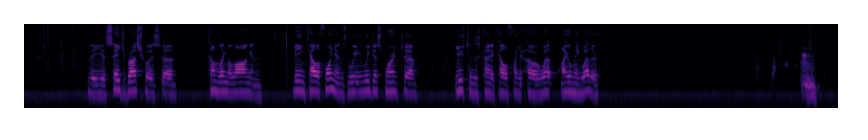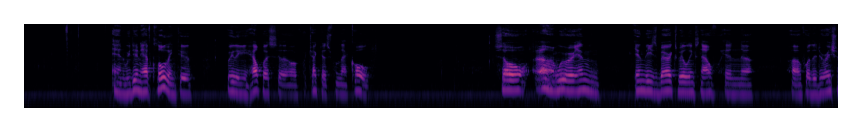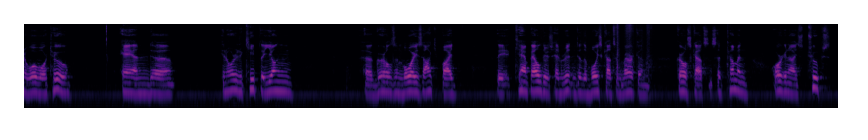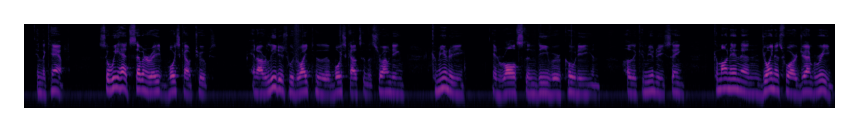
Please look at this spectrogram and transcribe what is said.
the sagebrush was uh, tumbling along, and being Californians, we, we just weren't uh, used to this kind of California or Wyoming weather. and we didn't have clothing to really help us uh, or protect us from that cold. So uh, we were in in these barracks buildings now in uh, uh for the duration of World War II, and uh, in order to keep the young uh, girls and boys occupied, the camp elders had written to the Boy Scouts of America and Girl Scouts and said, "Come and organize troops in the camp." So we had seven or eight Boy Scout troops, and our leaders would write to the Boy Scouts in the surrounding community in Ralston, Deaver, Cody, and other communities saying, come on in and join us for our jamboree.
